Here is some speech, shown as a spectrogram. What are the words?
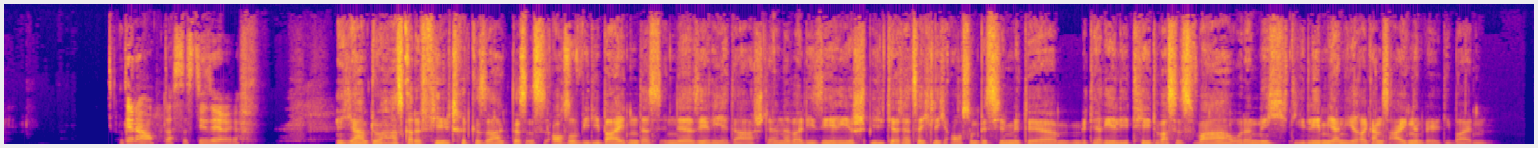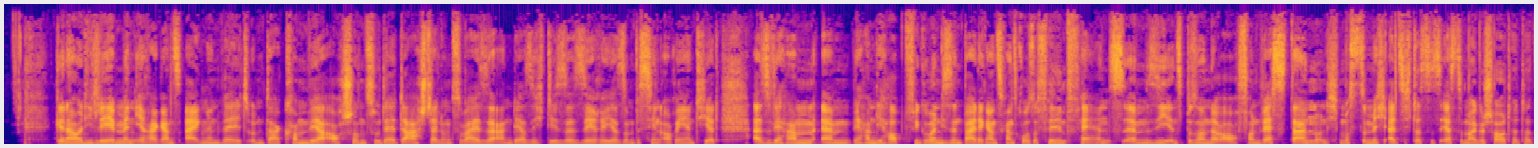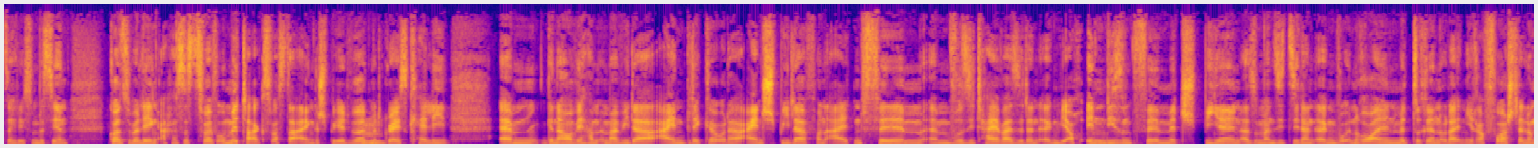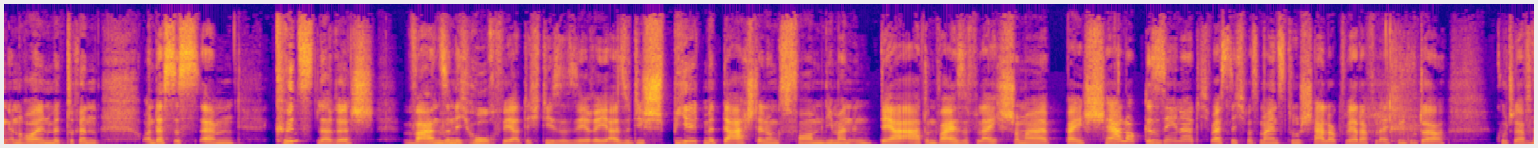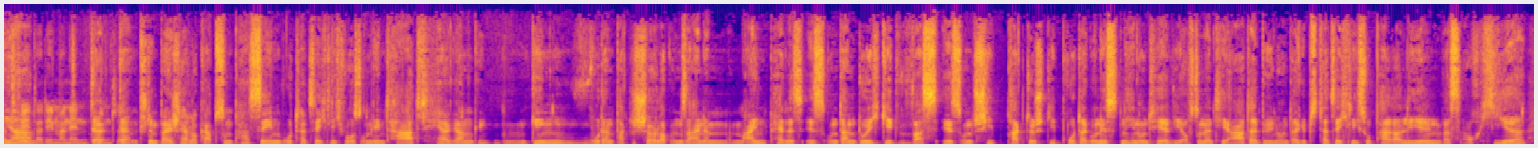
Genau, das ist die Serie. Ja, du hast gerade Fehltritt gesagt. Das ist auch so, wie die beiden das in der Serie darstellen, ne? weil die Serie spielt ja tatsächlich auch so ein bisschen mit der, mit der Realität, was es war oder nicht. Die leben ja in ihrer ganz eigenen Welt, die beiden. Genau, die leben in ihrer ganz eigenen Welt und da kommen wir auch schon zu der Darstellungsweise, an der sich diese Serie so ein bisschen orientiert. Also wir haben ähm, wir haben die Hauptfiguren, die sind beide ganz ganz große Filmfans. Ähm, sie insbesondere auch von Western und ich musste mich, als ich das das erste Mal geschaut habe, tatsächlich so ein bisschen kurz überlegen. Ach, es ist 12 Uhr mittags, was da eingespielt wird mhm. mit Grace Kelly. Ähm, genau, wir haben immer wieder Einblicke oder Einspieler von alten Filmen, ähm, wo sie teilweise dann irgendwie auch in diesem Film mitspielen. Also man sieht sie dann irgendwo in Rollen mit drin oder in ihrer Vorstellung in Rollen mit drin. Und das ist ähm, künstlerisch wahnsinnig mhm. hochwertig, diese Serie. Also die spielt mit Darstellungsformen, die man in der Art und Weise vielleicht schon mal bei Sherlock gesehen hat. Ich weiß nicht, was meinst du? Sherlock wäre da vielleicht ein guter guter Vertreter, ja, den man nennen könnte. Da, stimmt, bei Sherlock gab es so ein paar Szenen, wo tatsächlich, wo es um den Tathergang ging, wo dann praktisch Sherlock in seinem Mind Palace ist und dann durchgeht, was ist und schiebt praktisch die Protagonisten hin und her wie auf so einer Theaterbühne. Und da gibt es tatsächlich so Parallelen, was auch hier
